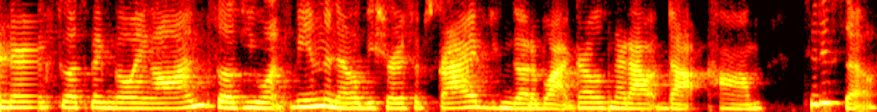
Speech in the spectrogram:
nerds to what's been going on. So if you want to be in the know, be sure to subscribe. You can go to blackgirlsnerdout.com to do so.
